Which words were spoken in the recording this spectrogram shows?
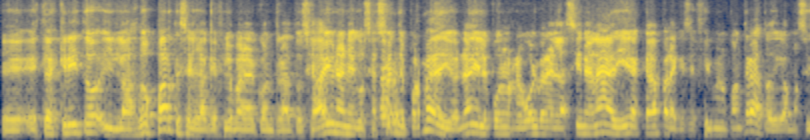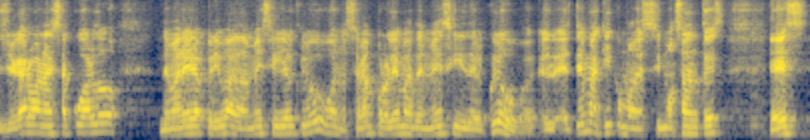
eh, está escrito y las dos partes es la que firman el contrato, o sea, hay una negociación claro. de por medio, nadie le pone un revólver en la sien a nadie acá para que se firme un contrato, digamos, si llegaron a ese acuerdo de manera privada Messi y el club, bueno, serán problemas de Messi y del club. El, el tema aquí, como decimos antes, es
